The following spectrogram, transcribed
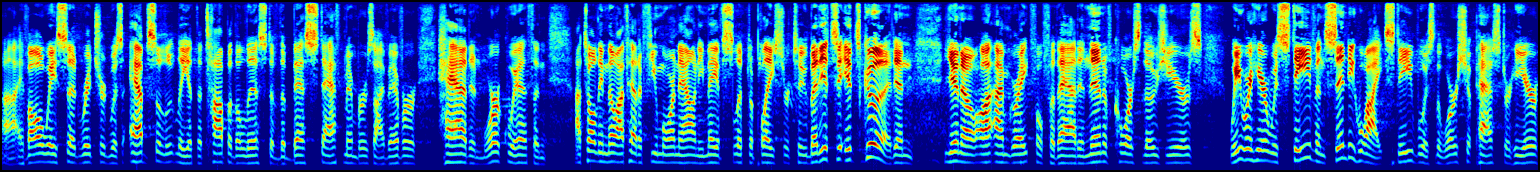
Uh, I've always said Richard was absolutely at the top of the list of the best staff members I've ever had and worked with. And I told him, though, I've had a few more now, and he may have slipped a place or two, but it's, it's good. And, you know, I, I'm grateful for that. And then, of course, those years we were here with Steve and Cindy White. Steve was the worship pastor here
